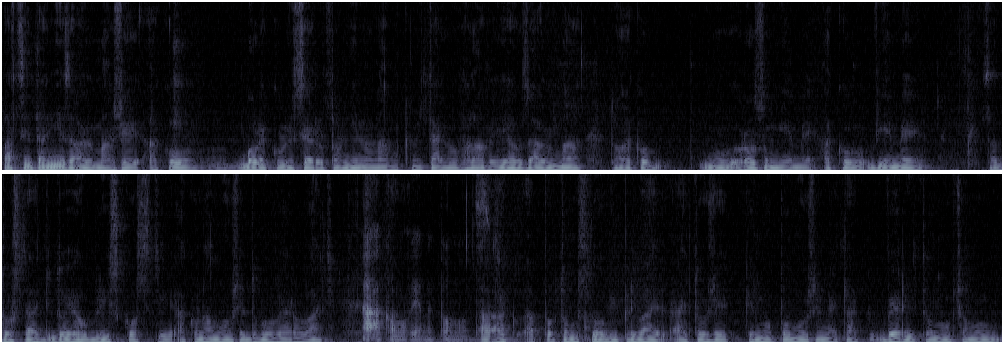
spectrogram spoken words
Pacienta nezaujíma, že ako molekuly serotonínu nám kmitajú v hlave. Jeho zaujíma to, ako mu rozumieme, ako vieme sa dostať do jeho blízkosti, ako nám môže dôverovať. A ako mu vieme pomôcť. A, a, a potom z toho vyplýva aj to, že keď mu pomôžeme, tak verí tomu, čo mu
